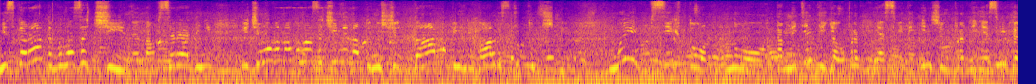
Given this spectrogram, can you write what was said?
міська рада була зачинена всередині. І чому вона була зачинена? Тому що там обігрівалися тушки. Ми всі, хто ну там не тільки я управління освіти, інші управління освіти,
